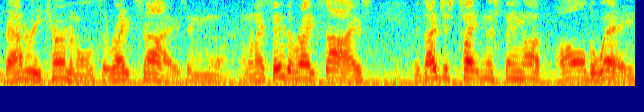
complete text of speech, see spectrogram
battery terminals the right size anymore. And when i say the right size is i just tighten this thing up all the way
